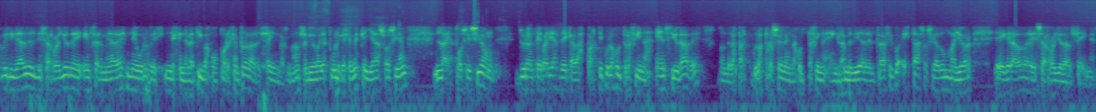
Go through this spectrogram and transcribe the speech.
del desarrollo de enfermedades neurodegenerativas, como por ejemplo la del Alzheimer. ¿no? Han salido varias publicaciones que ya asocian la exposición durante varias décadas a partículas ultrafinas en ciudades, donde las partículas proceden, las ultrafinas, en gran medida del tráfico, está asociado a un mayor eh, grado de desarrollo de Alzheimer.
